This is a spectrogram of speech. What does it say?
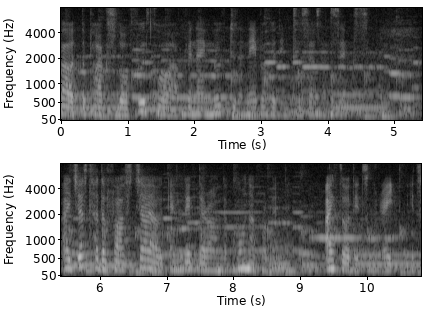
about the Park Slope Food Co-op when I moved to the neighborhood in 2006. I just had a first child and lived around the corner from it. I thought it's great. It's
